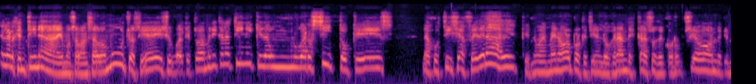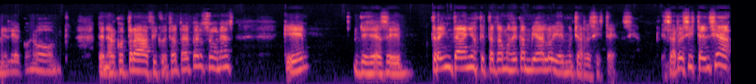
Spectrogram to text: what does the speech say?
En la Argentina hemos avanzado mucho hacia ello, igual que toda América Latina, y queda un lugarcito que es la justicia federal, que no es menor porque tiene los grandes casos de corrupción, de criminalidad económica, de narcotráfico, de trata de personas, que desde hace 30 años que tratamos de cambiarlo y hay mucha resistencia. Esa resistencia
